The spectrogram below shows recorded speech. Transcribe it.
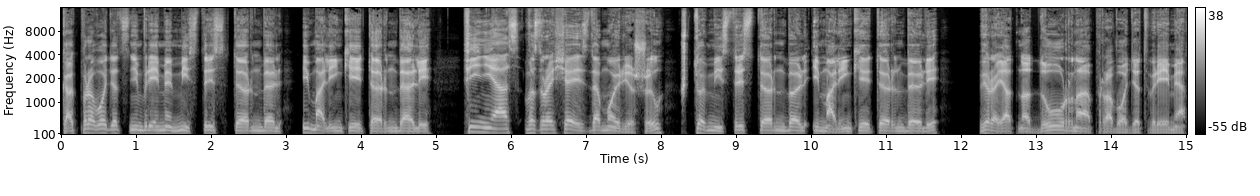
как проводят с ним время мистрис Тернбель и маленькие Тернбелли. Финиас, возвращаясь домой, решил, что мистрис Тернбель и маленькие Тернбелли, вероятно, дурно проводят время.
